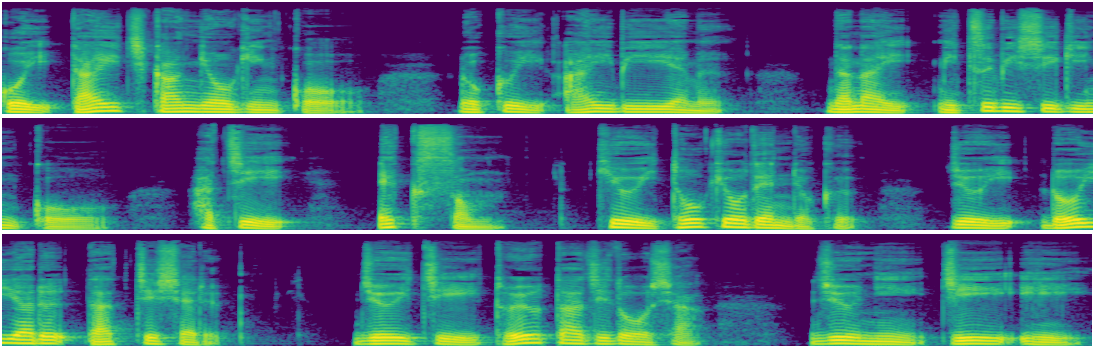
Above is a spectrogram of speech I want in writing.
5位第一勧業銀行、6位 IBM、7位三菱銀行、8位エクソン、9位東京電力、10位ロイヤルダッチシェル、11位トヨタ自動車、12位 GE、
